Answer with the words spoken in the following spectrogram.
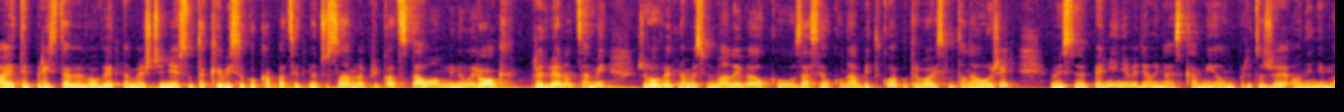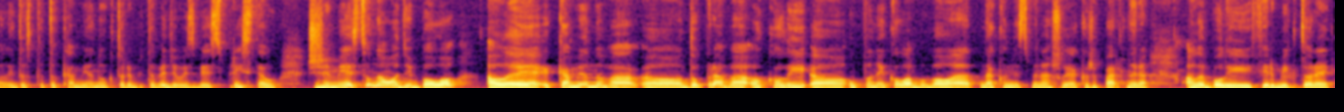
a aj tie prístavy vo Vietname ešte nie sú také vysokokapacitné, čo sa nám napríklad stalo minulý rok pred Vianocami, že vo Vietname sme mali veľkú zasielku nábytku a potrebovali sme to naložiť my sme 5 dní nevedeli nájsť kamión, pretože oni nemali dostatok kamionov, ktoré by to vedeli zviesť z prístavu. Čiže miesto na lodi bolo, ale kamionová uh, doprava okolí uh, úplne kolabovala. Nakoniec sme našli akože partnera, ale boli firmy, ktoré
